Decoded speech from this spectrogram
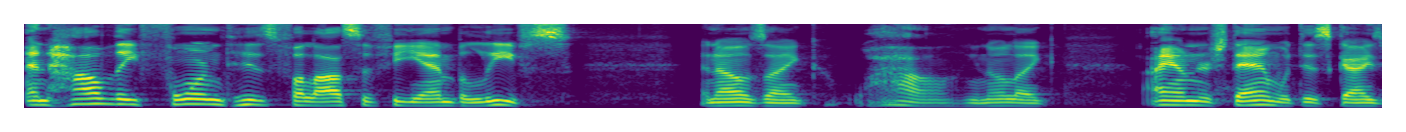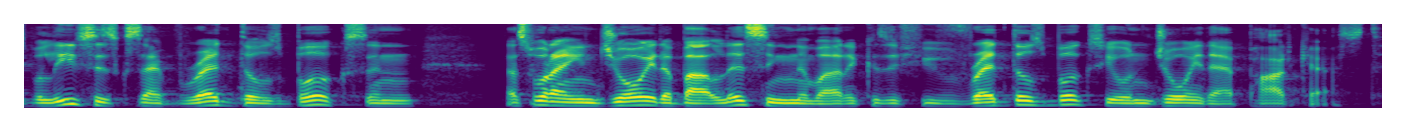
and how they formed his philosophy and beliefs. And I was like, wow, you know, like I understand what this guy's beliefs is because I've read those books. And that's what I enjoyed about listening about it. Because if you've read those books, you'll enjoy that podcast.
